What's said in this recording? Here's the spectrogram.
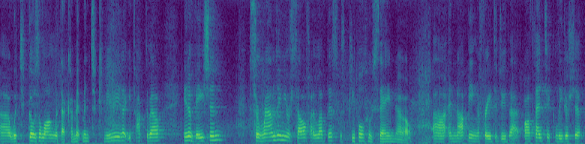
uh, which goes along with that commitment to community that you talked about. Innovation, surrounding yourself, I love this, with people who say no uh, and not being afraid to do that. Authentic leadership,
